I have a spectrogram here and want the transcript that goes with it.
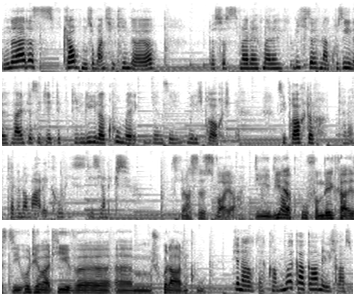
Na, das glauben so manche Kinder, ja. Das ist meine, meine Nichte, na Cousine, meinte, sie geht die, die lila Kuh melken, wenn sie Milch braucht. Sie braucht doch keine, keine normale Kuh, die ist, die ist ja nix. Das ist wahr, ja. Die lila Ja. Kuh von Milka ist die ultimative ähm, Schokoladenkuh. Genau, da kommt nur Kakaomilch raus.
